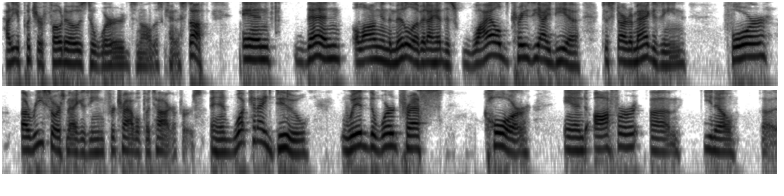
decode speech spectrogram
how do you put your photos to words and all this kind of stuff. And then along in the middle of it, I had this wild, crazy idea to start a magazine for a resource magazine for travel photographers. And what could I do with the WordPress core and offer, um, you know, uh,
